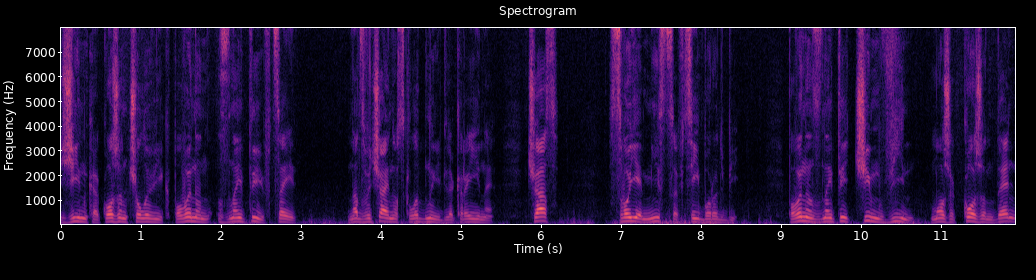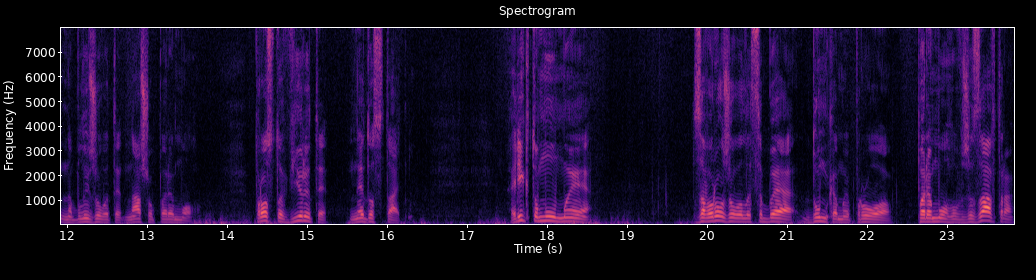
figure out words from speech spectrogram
жінка, кожен чоловік повинен знайти в цей надзвичайно складний для країни час своє місце в цій боротьбі повинен знайти, чим він може кожен день наближувати нашу перемогу. Просто вірити недостатньо. Рік тому ми заворожували себе думками про перемогу вже завтра.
